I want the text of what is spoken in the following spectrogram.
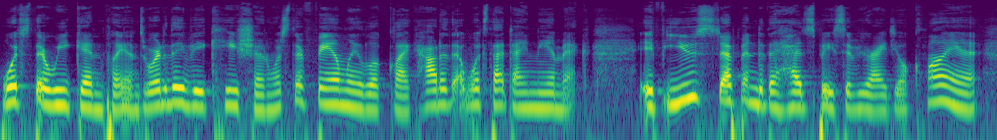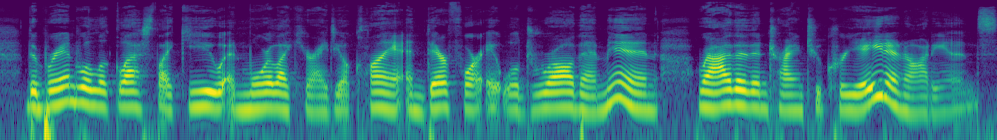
What's their weekend plans? Where do they vacation? What's their family look like? How did that what's that dynamic? If you step into the headspace of your ideal client, the brand will look less like you and more like your ideal client and therefore it will draw them in rather than trying to create an audience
